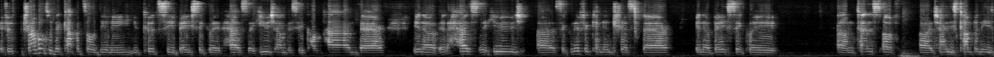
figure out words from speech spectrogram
if you travel to the capital, Dili, you could see basically it has a huge embassy compound there. You know, it has a huge, uh, significant interest there. You know, basically um, tens of uh, Chinese companies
